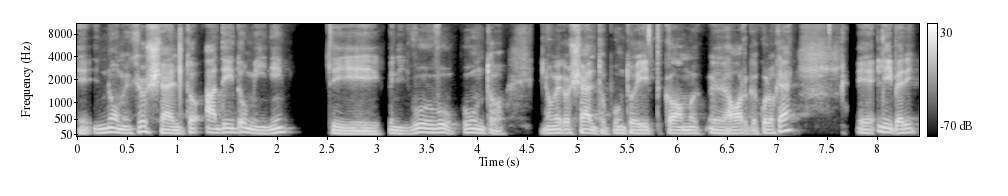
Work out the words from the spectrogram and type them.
il nome che ho scelto ha dei domini, di, quindi www.ilnomecheho eh, quello che è, eh, liberi.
